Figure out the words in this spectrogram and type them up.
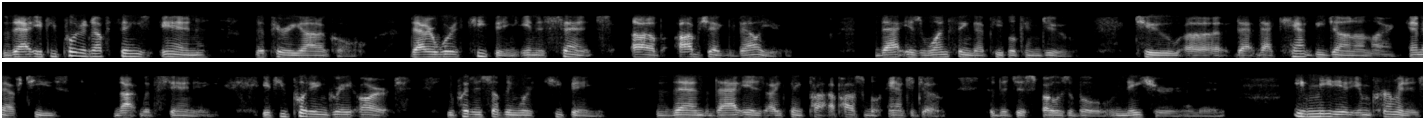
that if you put enough things in the periodical that are worth keeping in a sense of object value, that is one thing that people can do to uh, that that can't be done online. NFTs notwithstanding, if you put in great art, you put in something worth keeping, then that is, I think, po- a possible antidote to the disposable nature and the immediate impermanence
